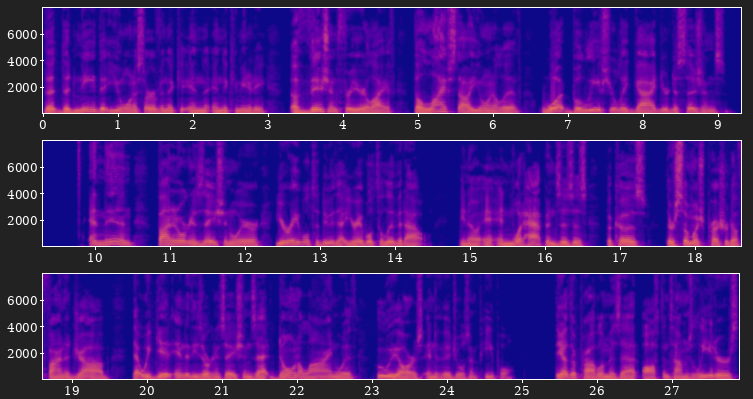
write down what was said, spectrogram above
the the need that you want to serve in the in the, in the community, a vision for your life, the lifestyle you want to live, what beliefs really guide your decisions, and then find an organization where you're able to do that. You're able to live it out. You know, and, and what happens is is because there's so much pressure to find a job that we get into these organizations that don't align with who we are as individuals and people. The other problem is that oftentimes leaders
